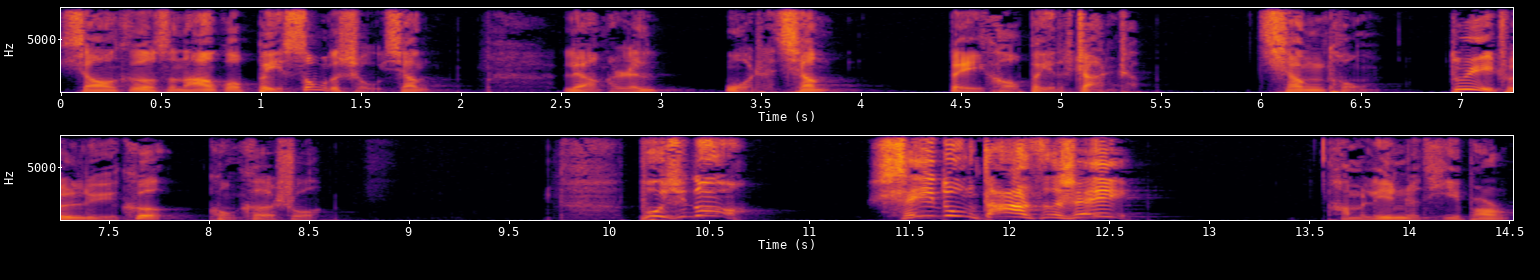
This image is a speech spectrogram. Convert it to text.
小个子拿过被搜的手枪，两个人握着枪。背靠背的站着，枪筒对准旅客，恐吓说：“不许动，谁动打死谁！”他们拎着提包，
